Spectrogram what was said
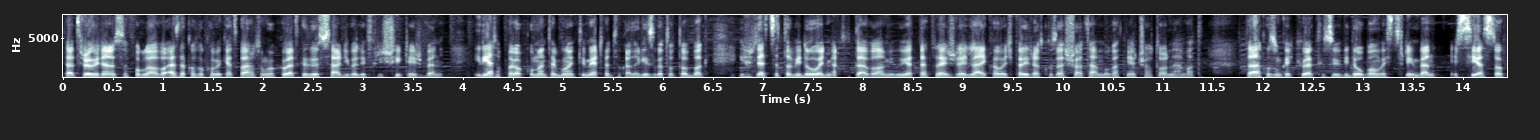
Tehát röviden összefoglalva, ezek azok, amiket várhatunk a következő Stardew frissítésben. Írjátok meg a kommentekben, hogy ti miért vagytok a legizgatottabbak, és ha tetszett a videó, vagy megtudtál valami újat, ne felejtsd el egy lájkkal vagy feliratkozással támogatni a csatornámat. Találkozunk egy következő videóban vagy streamben, és sziasztok!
